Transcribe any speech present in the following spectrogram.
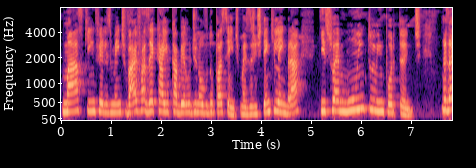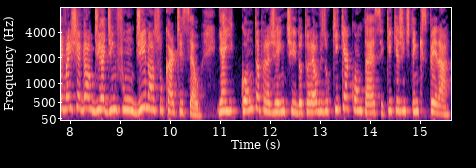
mas que, infelizmente, vai fazer cair o cabelo de novo do paciente. Mas a gente tem que lembrar Isso é muito importante. Mas aí vai chegar o dia de infundir nosso carticel. E aí conta pra gente, doutor Elvis, o que que acontece, o que que a gente tem que esperar?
